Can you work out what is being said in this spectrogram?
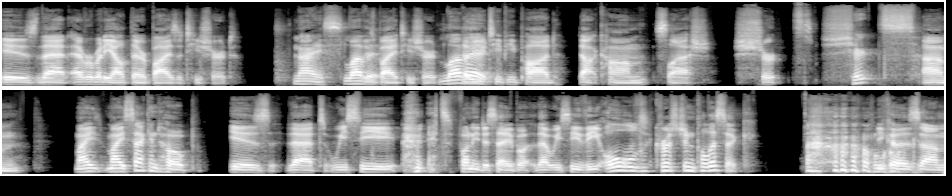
is that everybody out there buys a T-shirt. Nice. Love Please it. buy a T-shirt. Love it. WTPpod.com slash shirts. Shirts. Um, my my second hope is that we see. It's funny to say, but that we see the old Christian Pulisic because um,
